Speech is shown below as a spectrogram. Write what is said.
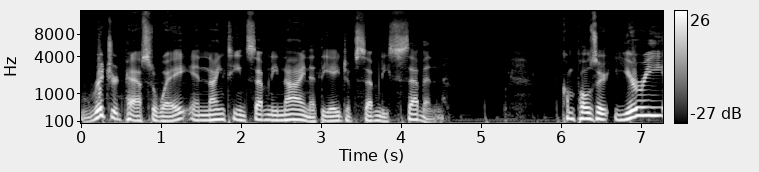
Richard passed away in 1979 at the age of 77. Composer Yuri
